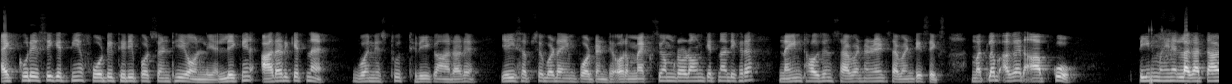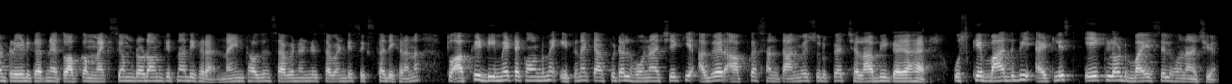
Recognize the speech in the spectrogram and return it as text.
एक्यूरेसी कितनी है? फोर्टी थ्री परसेंट ही ओनली है। लेकिन आर कितना है? वन इस टू थ्री का आर है। यही सबसे बड़ा इंपॉर्टेंट है। और मैक्सिमम ड्रॉडाउन कितना दिख रहा है? Nine thousand seven hundred seventy six मतलब अगर आपको तीन महीने लगातार ट्रेड करने हैं तो आपका मैक्सिमम ड्रॉडाउन कितना दिख रहा है? Nine thousand seven hundred seventy six का दिख रहा है ना? तो आपके डीमेट अकाउंट में इतना कैपिटल होना चाहिए कि अगर आपका संतानवे सौ रुपया चला भी गया है, उसके बाद भी एटलीस्ट एक लॉट बाई सेल होना चाहिए।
